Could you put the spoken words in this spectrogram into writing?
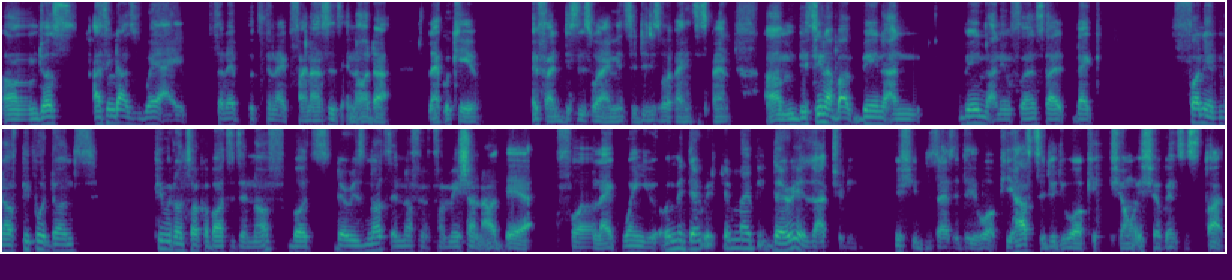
um, just I think that's where I started putting like finances in order. Like, okay, if I this is what I need to do, this is what I need to spend. Um, the thing about being an being an influencer, like funny enough, people don't people don't talk about it enough, but there is not enough information out there for like when you I mean there, there might be there is actually if you decide to do the work. You have to do the work if you're if you're going to start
